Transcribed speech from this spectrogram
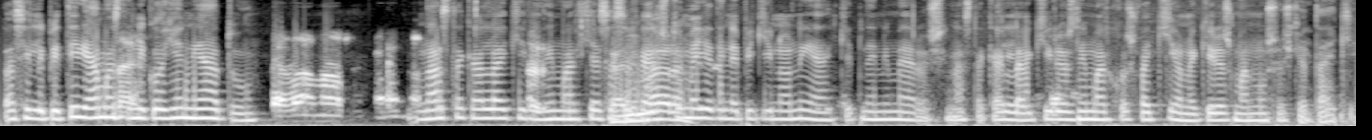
Τα συλληπιτήριά μας στην ναι. οικογένειά του. Να είστε καλά, κύριε Δήμαρχε. Σας ευχαριστούμε για την επικοινωνία και την ενημέρωση. Να είστε καλά. Ο κύριος Δήμαρχος Φακίων, ο κύριος Μανούσος Χιωτάκη.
